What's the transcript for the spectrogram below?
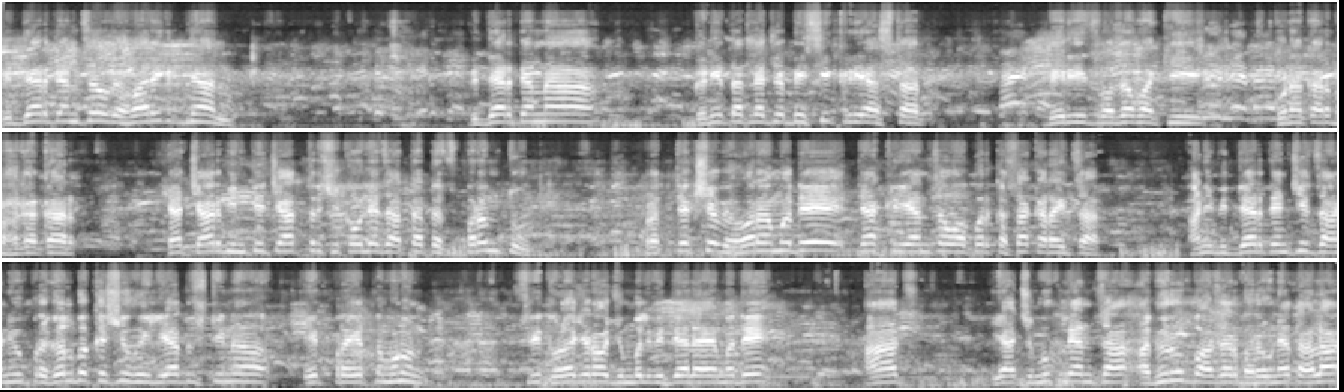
विद्यार्थ्यांचं व्यावहारिक ज्ञान. विद्यार्थ्यांना गणितातल्या ज्या बेसिक क्रिया असतात. बेरीज वजाबाकी गुणाकार भागाकार ह्या चार भिंतीच्या आत तर शिकवल्या जातातच. परंतु प्रत्यक्ष व्यवहारामध्ये त्या क्रियांचा वापर कसा करायचा आणि विद्यार्थ्यांची जाणीव प्रगल्भ कशी होईल या दृष्टीनं एक प्रयत्न म्हणून श्री धुळाजीराव जिंबल विद्यालयामध्ये आज या चिमुकल्यांचा अभिरूप बाजार भरवण्यात आला.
